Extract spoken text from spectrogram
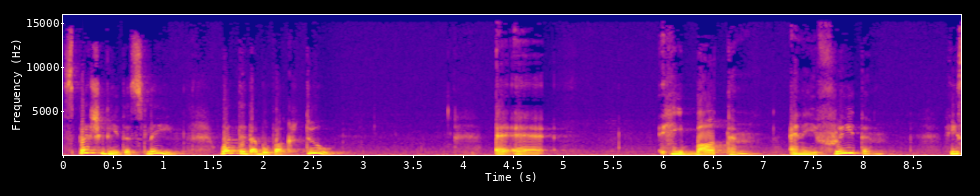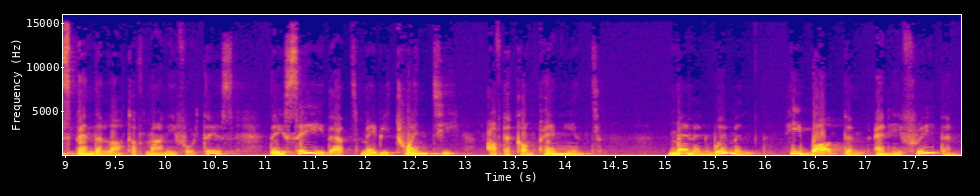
especially the slave. What did Abu Bakr do? Uh, uh, he bought them and he freed them. He spent a lot of money for this. They say that maybe 20 of the companions, men and women, he bought them and he freed them.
